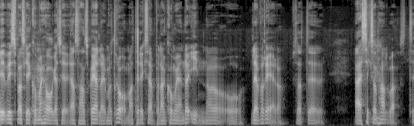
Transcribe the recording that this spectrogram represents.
Vi- Visst, man ska ju komma ihåg att vi, alltså han spelar ju mot Roma till exempel. Han kommer ju ändå in och, och levererar. Så att, eh, nej, sex och en halva t-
